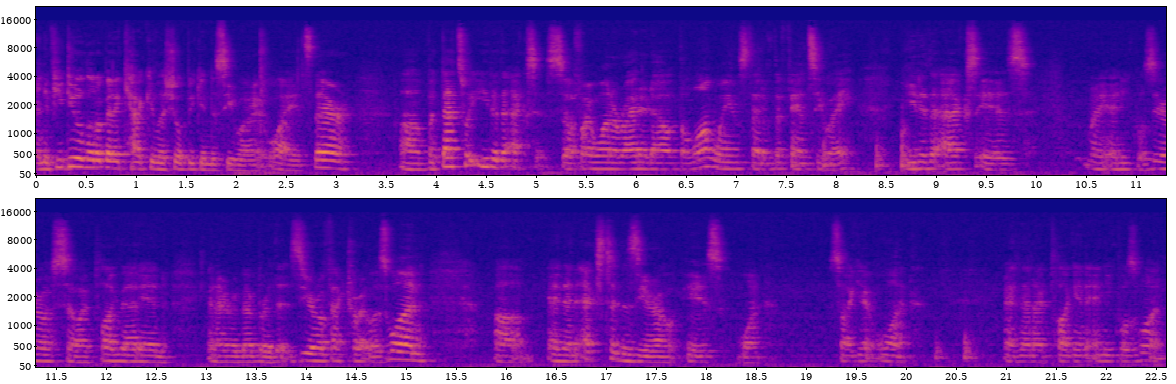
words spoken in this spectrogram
and if you do a little bit of calculus, you'll begin to see why, why it's there. Um, but that's what e to the x is. So if I want to write it out the long way instead of the fancy way, e to the x is my n equals 0, so I plug that in, and I remember that 0 factorial is 1, um, and then x to the 0 is 1. So I get 1. And then I plug in n equals 1,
